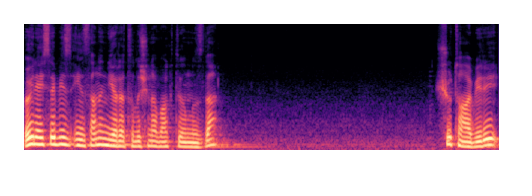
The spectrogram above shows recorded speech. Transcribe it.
Öyleyse biz insanın yaratılışına baktığımızda şu tabiri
